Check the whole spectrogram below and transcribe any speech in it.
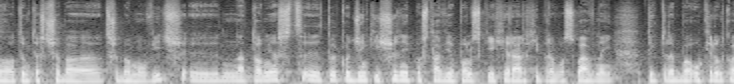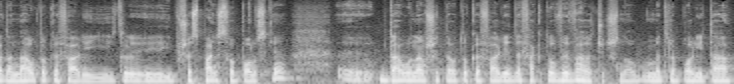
no, o tym też trzeba, trzeba mówić. Y, Natomiast y, tylko dzięki silnej postawie polskiej hierarchii prawosławnej, tej, która była ukierunkowana na autokefalię i, i przez państwo polskie, udało nam się tę autokefalię de facto wywalczyć. No, metropolita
